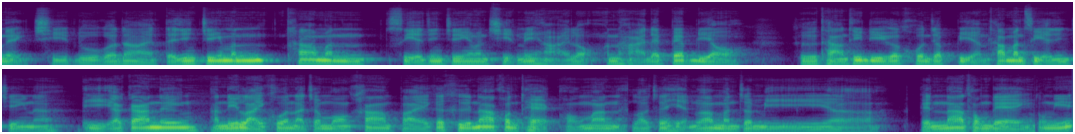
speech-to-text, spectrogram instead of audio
เนกฉีดดูก็ได้ แต่จริง ๆ มันถ้ามันเสียจริง ๆ มันฉีดไม่หายหรอกมันหายได้แป๊บเดียว คือทางที่ดีก็ควรจะเปลี่ยนถ้ามันเสียจริง ๆ นะ อีกอาการหนึ่งอันนี้หลายคนอาจจะมองข้ามไปก็คือหน้าคอนแทคของมัน เราจะเห็นว่ามันจะมีเป็นหน้าทองแดงตรงนี้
